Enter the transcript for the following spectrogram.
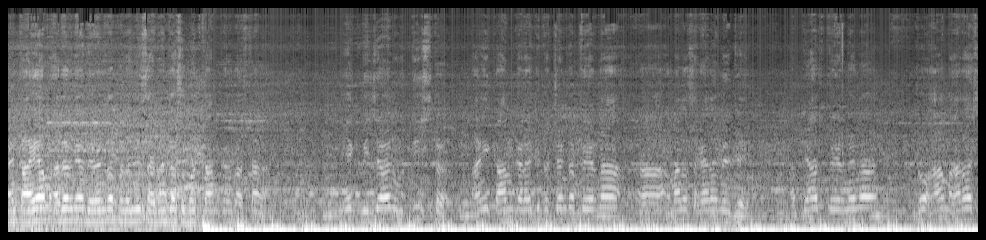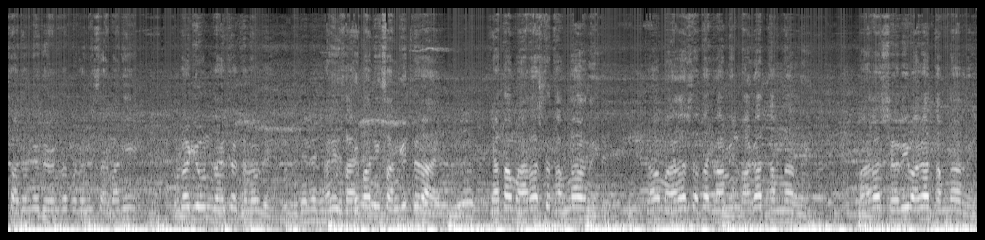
आणि कायम आदरणीय देवेंद्र फडणवीस साहेबांच्या सोबत काम करत असताना एक विजन उद्दिष्ट आणि काम करायची प्रचंड प्रेरणा शहरी भागात थांबणार नाही.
